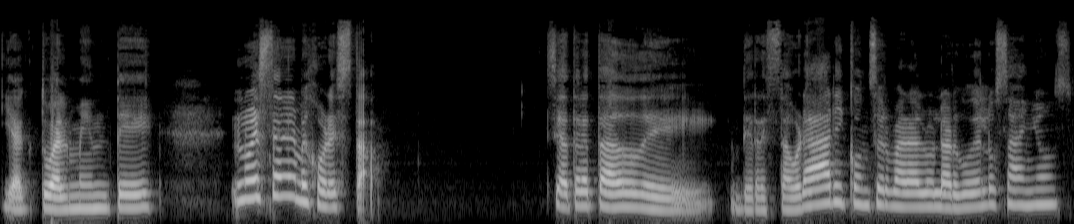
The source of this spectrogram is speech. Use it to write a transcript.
y actualmente no está en el mejor estado. Se ha tratado de, de restaurar y conservar a lo largo de los años,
